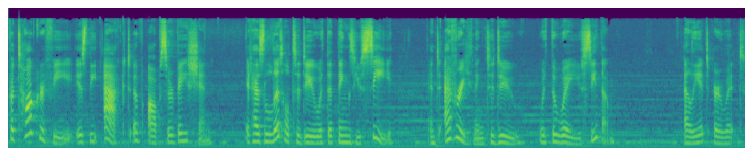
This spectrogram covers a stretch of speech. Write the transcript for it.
Photography is the act of observation. It has little to do with the things you see, and everything to do with the way you see them. Elliott Erwitt.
